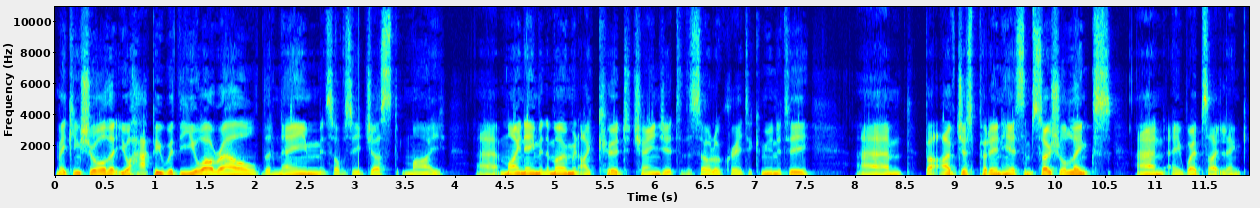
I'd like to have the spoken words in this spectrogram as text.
making sure that you're happy with the URL, the name. It's obviously just my uh, my name at the moment. I could change it to the Solo Creator Community, um, but I've just put in here some social links and a website link.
